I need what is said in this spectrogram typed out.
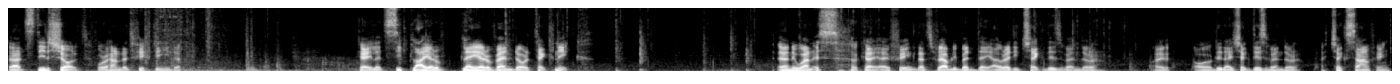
That's still short. 450 needed. Okay, let's see player player vendor technique. Anyone is okay, I think that's probably bad day. I already checked this vendor. I or did I check this vendor? I checked something.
